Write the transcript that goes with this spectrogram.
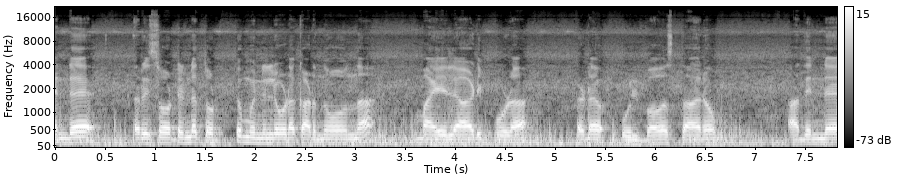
എന്റെ റിസോർട്ടിന്റെ തൊട്ട് മുന്നിലൂടെ കടന്നു പോകുന്ന മയിലാടിപ്പുഴയുടെ ഉത്ഭവസ്ഥാനവും അതിന്റെ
